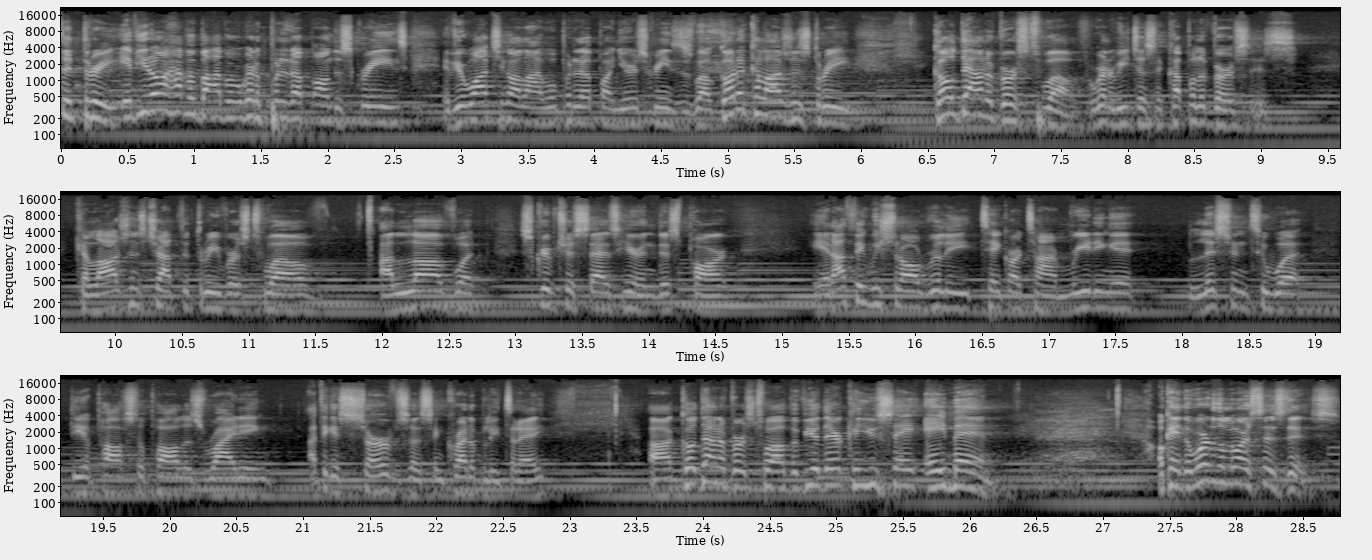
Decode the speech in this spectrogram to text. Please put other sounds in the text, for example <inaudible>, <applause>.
Chapter 3. If you don't have a Bible, we're going to put it up on the screens. If you're watching online, we'll put it up on your screens as well. Go to Colossians 3, go down to verse 12. We're going to read just a couple of verses. Colossians chapter 3, verse 12. I love what scripture says here in this part. And I think we should all really take our time reading it, listen to what the Apostle Paul is writing. I think it serves us incredibly today. Uh, go down to verse 12. If you're there, can you say amen? amen? Okay, the word of the Lord says this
